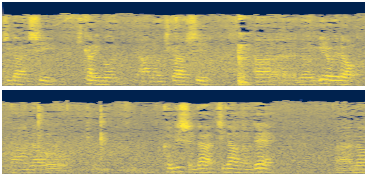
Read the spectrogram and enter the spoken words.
違うし光もあの違うしあのいろいろあのコンディションが違うのであの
